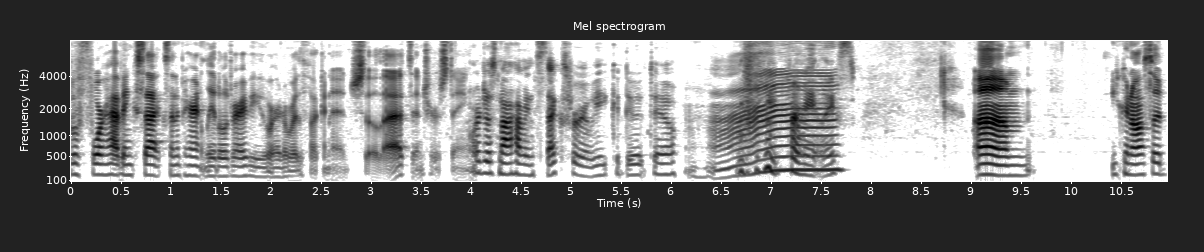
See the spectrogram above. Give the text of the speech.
before having sex, and apparently it'll drive you right over the fucking edge. So that's interesting. Or just not having sex for a week could do it too. for me at least. Um, you can also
